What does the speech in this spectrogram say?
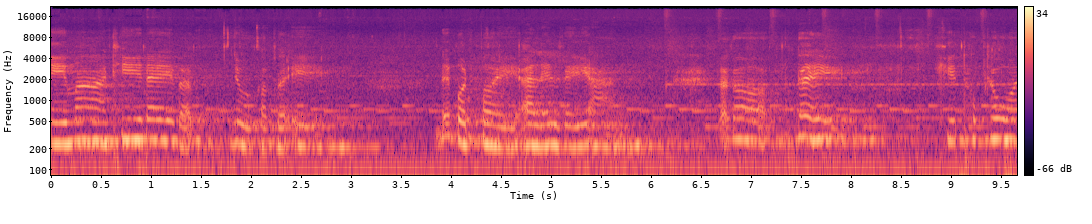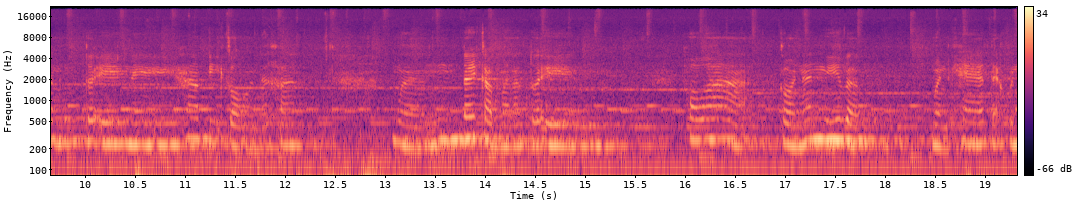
ดีมากที่ได้แบบอยู่กับตัวเอง ได้ปลดปล่อยอะไรหลายอย่าง แล้วก็ได้คิดทบทวนตัวเองใน 5 ปีก่อนนะคะ เหมือนได้กลับมารักตัวเอง เพราะว่าก่อนหน้านี้แบบเหมือนแค่แต่คน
